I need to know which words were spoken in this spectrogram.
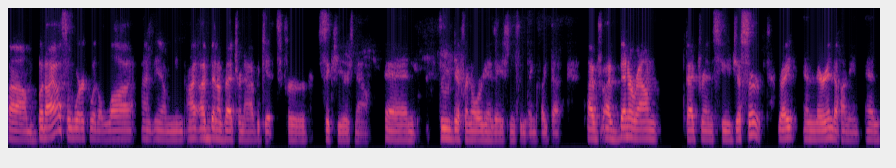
Um, but i also work with a lot i mean, I, mean I, i've been a veteran advocate for six years now and through different organizations and things like that. I've, I've been around veterans who just served right and they're into hunting. And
